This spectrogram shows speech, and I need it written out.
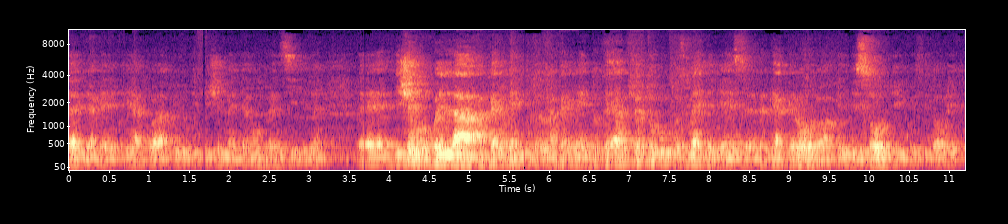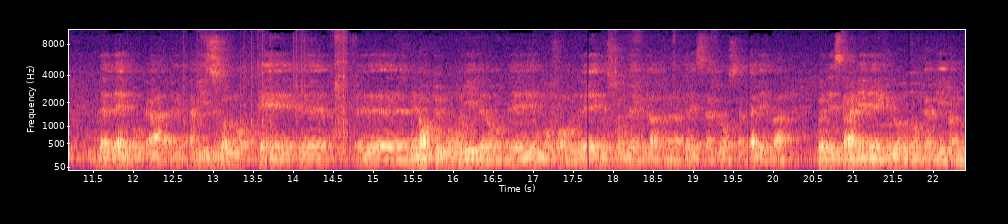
protervia che è ancora più difficilmente comprensibile. Eh, dicevo, quell'accanimento è un accanimento che a un certo punto smette di essere, perché anche loro, anche gli stolti inquisitori dell'epoca, eh, capiscono che eh, eh Menocchio è un uomo libero e un po' folle e nessuno gli ha filato nella testa grossa che aveva quelle strane idee che loro non capivano.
